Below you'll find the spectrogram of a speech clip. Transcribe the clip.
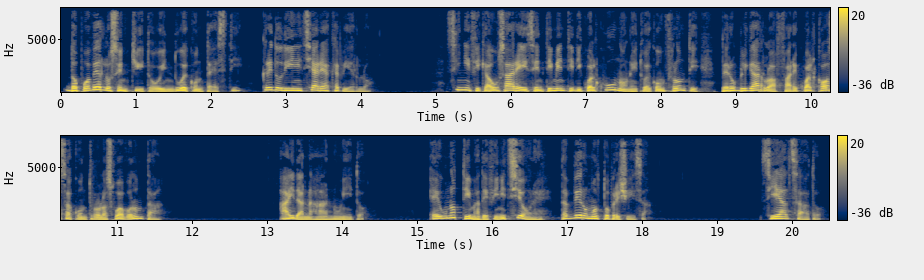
Dopo averlo sentito in due contesti, credo di iniziare a capirlo. Significa usare i sentimenti di qualcuno nei tuoi confronti per obbligarlo a fare qualcosa contro la sua volontà. Aidan ha annuito. È un'ottima definizione, davvero molto precisa. Si è alzato.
